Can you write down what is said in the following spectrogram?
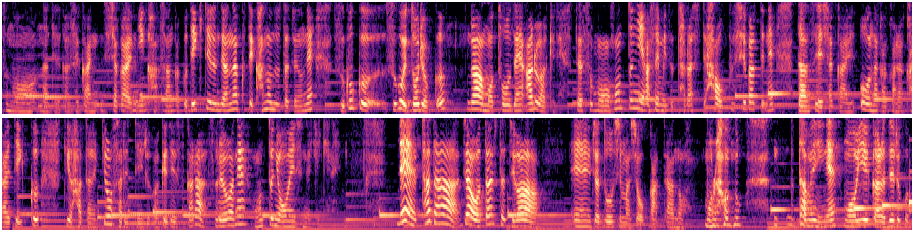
そのなんていうか世界社会に参画できてるんではなくて彼女たちのねすごくすごい努力がもう当然あるわけです。でその本当に汗水垂らして歯をくしばってね男性社会を中から変えていくっていう働きをされているわけですからそれはね本当に応援しなきゃいけない。でただじゃあ私たちは、えー、じゃあどうしましょうかあのもらうの。ためにねもう家から出ること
